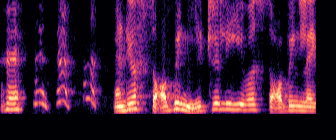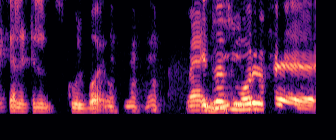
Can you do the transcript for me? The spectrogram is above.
and he was sobbing. Literally, he was sobbing like a little schoolboy. it was more of a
